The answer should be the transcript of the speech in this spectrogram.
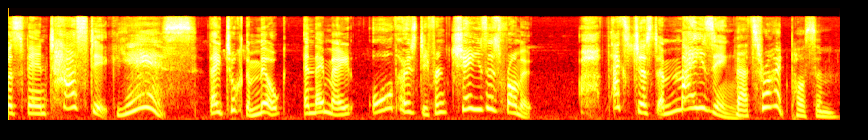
Was fantastic. Yes. They took the milk and they made all those different cheeses from it. Oh, that's just amazing. That's right, Possum.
